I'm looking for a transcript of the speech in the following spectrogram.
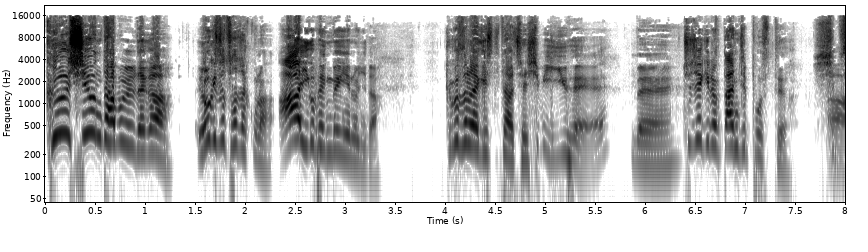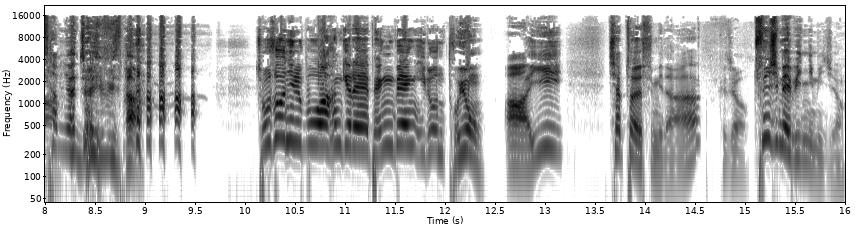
그 쉬운 답을 내가 여기서 찾았구나. 아, 이거 뱅뱅 이론이다. 그것은 싫다. 제 12회. 네. 취재 기록 딴지 포스트. 13년 전입니다. 조선일보와 한겨레의 뱅뱅 이론 도용. 아, 이 챕터였습니다. 그죠. 춘심애비님이죠.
